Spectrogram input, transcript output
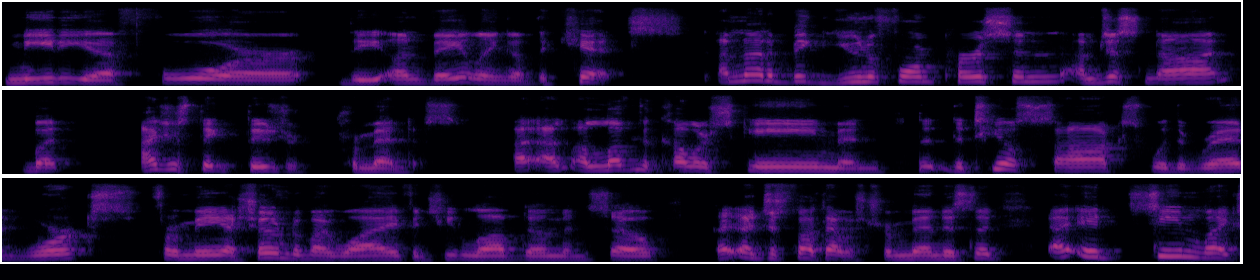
media for the unveiling of the kits. I'm not a big uniform person. I'm just not, but I just think these are tremendous. I, I, love the hmm. color scheme and the, the, teal socks with the red works for me. I showed them to my wife and she loved them. And so I, I just thought that was tremendous. It, it seemed like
